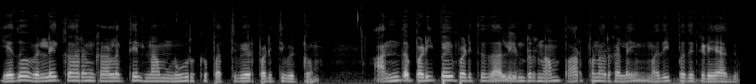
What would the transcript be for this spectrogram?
ஏதோ வெள்ளைக்காரன் காலத்தில் நாம் நூறுக்கு பத்து பேர் படித்து விட்டோம். அந்த படிப்பை படித்ததால் இன்று நாம் பார்ப்பனர்களை மதிப்பது கிடையாது.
